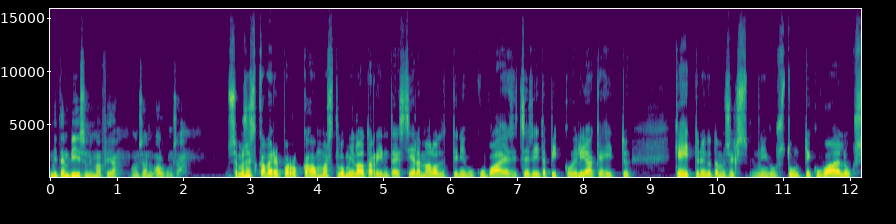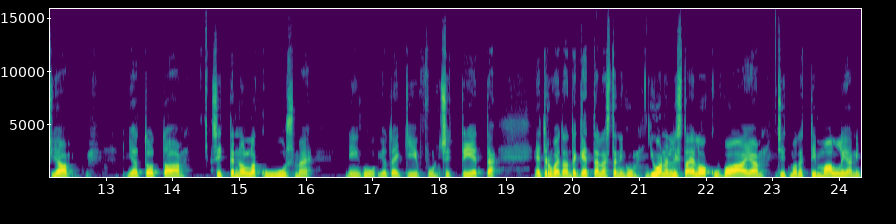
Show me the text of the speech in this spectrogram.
Miten Bisonimafia on saanut alkunsa? semmoisesta kaveriporukkahommasta lumilautarinteestä. Siellä me aloitettiin niinku kuvaa ja sitten se siitä pikkuhiljaa kehittyi, kehittyi niinku tämmöiseksi niinku stunttikuvailuksi ja, ja tota, sitten 06 me niinku jotenkin funtsittiin, että – että ruvetaan tekemään tällaista niin kuin juonellista elokuvaa ja sitten me otettiin mallia niin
